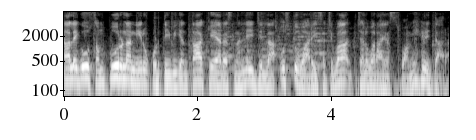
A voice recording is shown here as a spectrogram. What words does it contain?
ನಾಲೆಗೂ ಸಂಪೂರ್ಣ ನೀರು ಕೊಡ್ತೀವಿ ಅಂತ ಕೆಆರ್ಎಸ್ನಲ್ಲಿ ಜಿಲ್ಲಾ ಉಸ್ತುವಾರಿ ಸಚಿವ ಚಲುವರಾಯಸ್ವಾಮಿ ಹೇಳಿದ್ದಾರೆ.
